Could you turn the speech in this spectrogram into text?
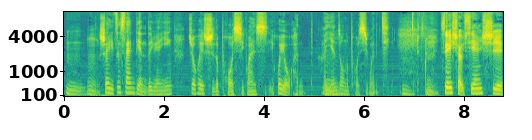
嗯嗯，所以这三点的原因就会使得婆媳关系会有很很严重的婆媳问题。嗯嗯，所以首先是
